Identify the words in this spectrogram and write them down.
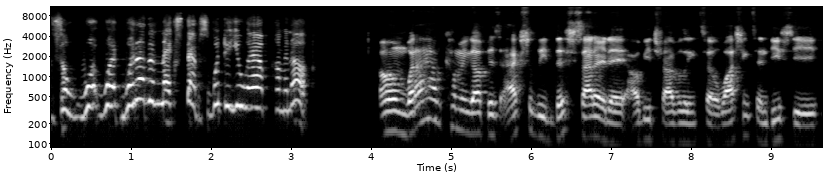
so what what what are the next steps? What do you have coming up? Um, what I have coming up is actually this Saturday, I'll be traveling to Washington, DC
